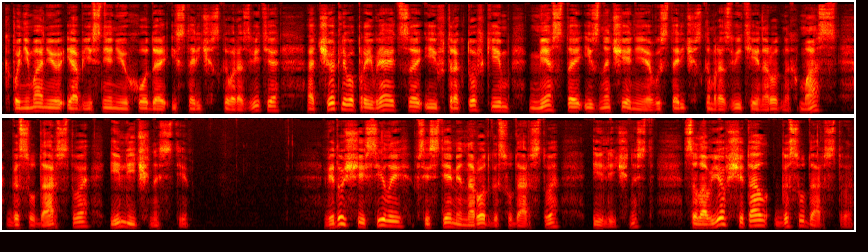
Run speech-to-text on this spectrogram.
к пониманию и объяснению хода исторического развития отчетливо проявляется и в трактовке им места и значения в историческом развитии народных масс, государства и личности. Ведущей силой в системе народ-государство и личность Соловьев считал государство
